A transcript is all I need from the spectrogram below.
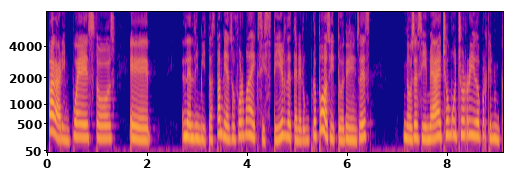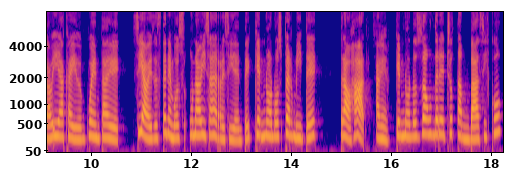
pagar impuestos, eh, les limitas también su forma de existir, de tener un propósito. Entonces, no sé si me ha hecho mucho ruido porque nunca había caído en cuenta de sí, a veces tenemos una visa de residente que no nos permite trabajar, que no nos da un derecho tan básico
